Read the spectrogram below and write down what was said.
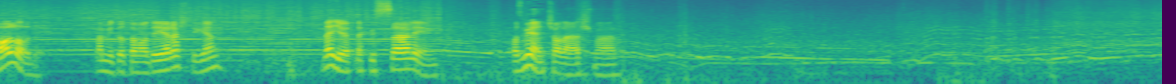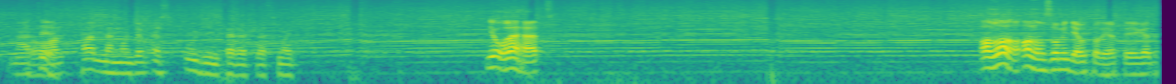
Hallod? Nem nyitottam a DRS-t, igen. Ne jöttek vissza elénk. Az milyen csalás már? Máté, hadd nem mondjam, ez úgy interes lesz majd. Jó, lehet. Al Al Alonso mindjárt utolér téged.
